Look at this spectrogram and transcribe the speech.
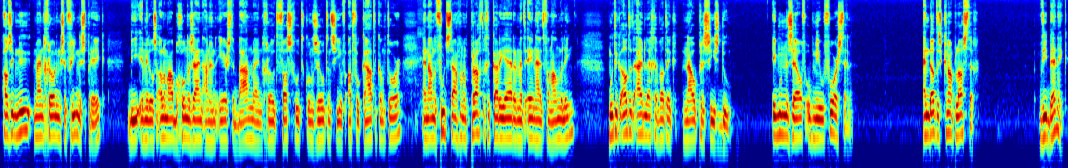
Als ik nu mijn Groningse vrienden spreek, die inmiddels allemaal begonnen zijn aan hun eerste baan bij een groot vastgoed, consultancy of advocatenkantoor en aan de voet staan van een prachtige carrière met eenheid van handeling, moet ik altijd uitleggen wat ik nou precies doe. Ik moet mezelf opnieuw voorstellen. En dat is knap lastig. Wie ben ik?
